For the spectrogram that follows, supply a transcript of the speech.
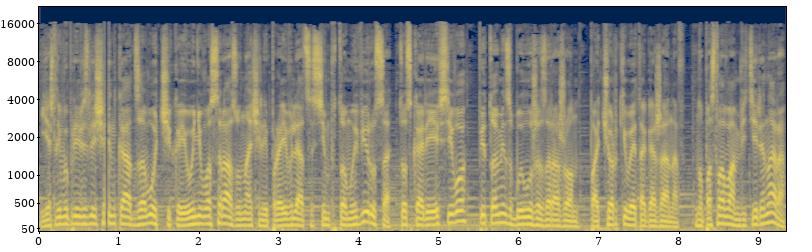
Если вы привезли щенка от заводчика и у него сразу начали проявляться симптомы вируса, то, скорее всего, питомец был уже заражен, подчеркивает Агажанов. Но, по словам ветеринара,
